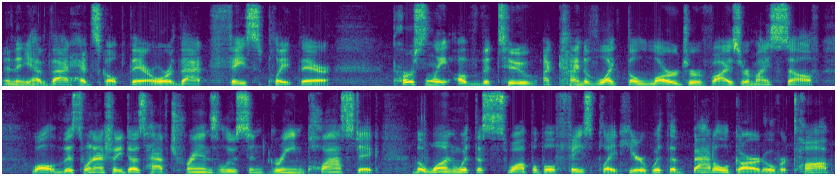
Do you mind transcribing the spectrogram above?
And then you have that head sculpt there, or that face plate there. Personally, of the two, I kind of like the larger visor myself. While this one actually does have translucent green plastic, the one with the swappable faceplate here with the battle guard over top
